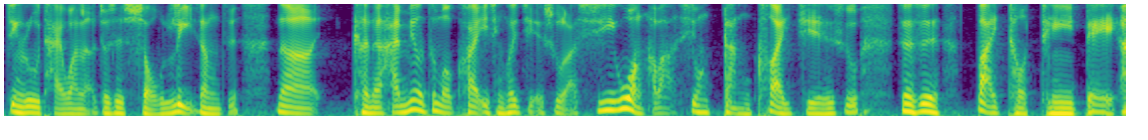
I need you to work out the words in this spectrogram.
进入台湾了，就是首例这样子。那可能还没有这么快，疫情会结束了。希望好吧，希望赶快结束，真的是拜托天地。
